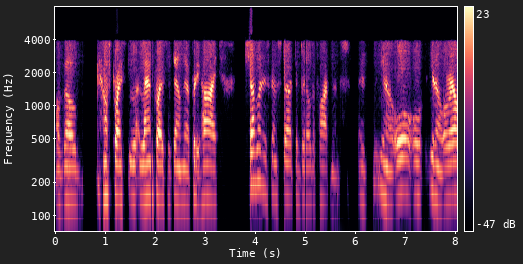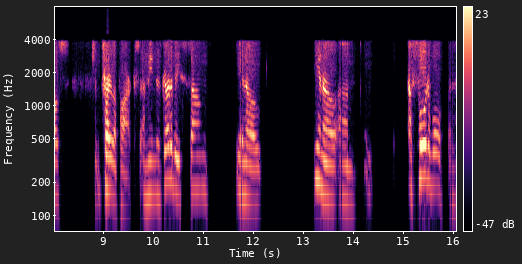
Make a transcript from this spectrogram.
although house price land prices down there are pretty high, someone is going to start to build apartments. You know, or, or you know, or else trailer parks. I mean, there's got to be some, you know, you know, um, affordable is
